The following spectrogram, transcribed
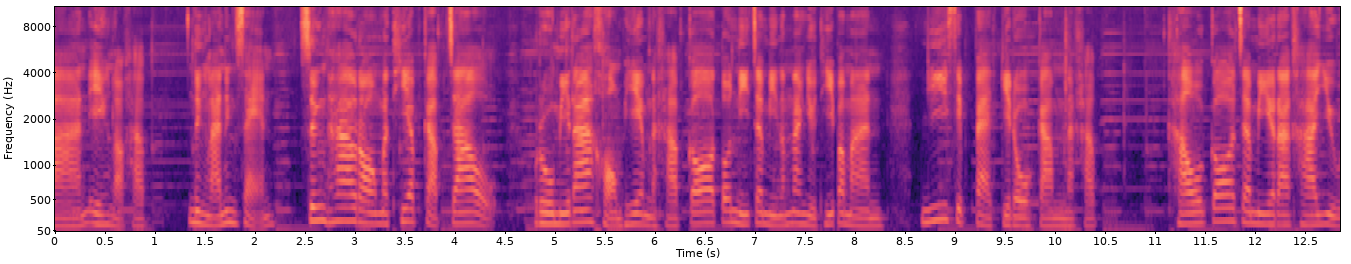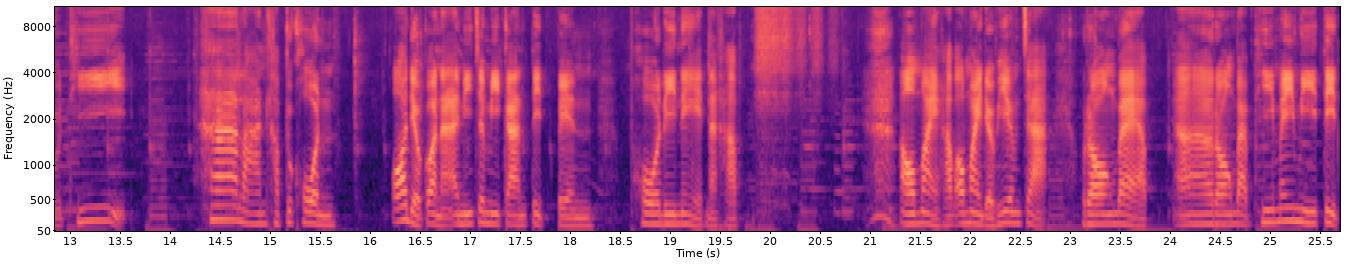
ล้านเองเหรอครับ 1 ล้าน1แสนซึ่งถ้าลองมาเทียบกับเจ้ารูมิราของพี่เอ็มนะครับ ก็ต้นนี้จะมีน้ำหนักอยู่ที่ประมาณ 28 กิโลกรัมนะครับเขาก็จะมีราคาอยู่ที่ 5 ล้านครับทุกคน อ้อเดี๋ยวก่อนนะ อันนี้จะมีการติดเป็น โพลีเนตนะครับ เอาใหม่ครับ เอาใหม่เดี๋ยวพี่เอ็มจะลองแบบอ่ารองแบบที่ไม่มีติด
